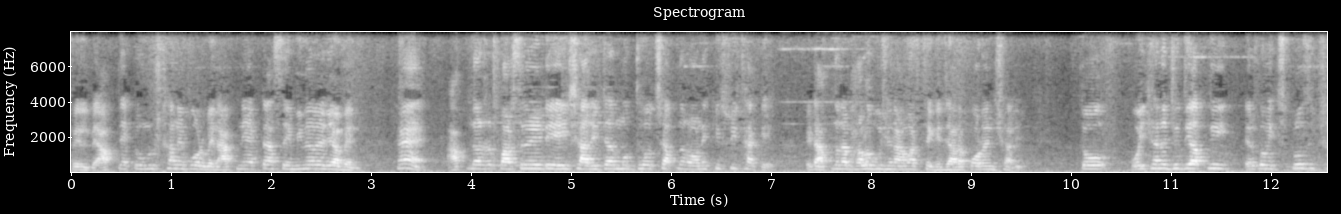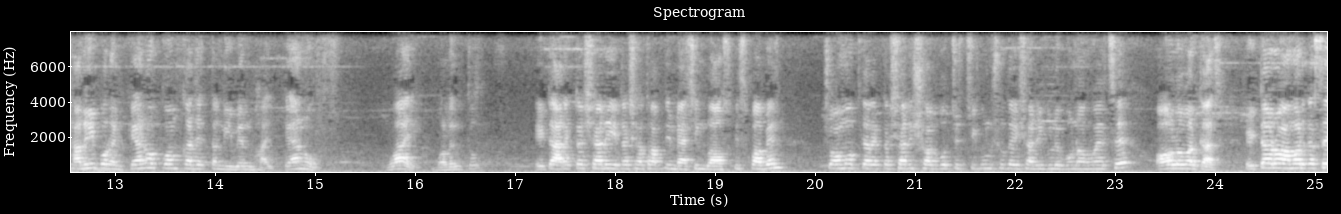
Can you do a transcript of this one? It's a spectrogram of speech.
ফেলবে। আপনি একটা অনুষ্ঠানে পড়বেন, আপনি একটা সেমিনারে যাবেন হ্যাঁ? আপনার পার্সোনালিটি এই শাড়িটার মধ্যে হচ্ছে আপনার অনেক কিছুই থাকে। এটা আপনারা ভালো বুঝেন আমার থেকে, যারা পরেন শাড়ি। তো ওইখানে যদি আপনি এরকম এক্সক্লুসিভ শাড়ি পরেন, কেন কম কাজেরটা নিবেন ভাই? কেন? ওয়াই বলেন তো। এটা আরেকটা শাড়ি, এটার সাথে আপনি ম্যাচিং ব্লাউজ পিস পাবেন। চমৎকার একটা শাড়ি, সর্বোচ্চ চিকুন সুতা এই শাড়িগুলো বোনা হয়েছে অল ওভার কাজ। এটারও আমার কাছে,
